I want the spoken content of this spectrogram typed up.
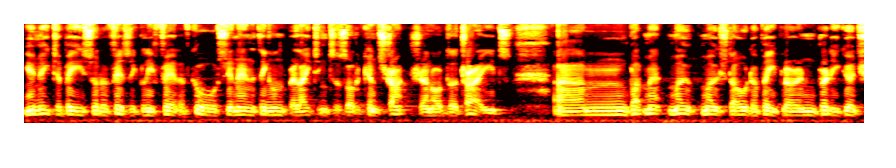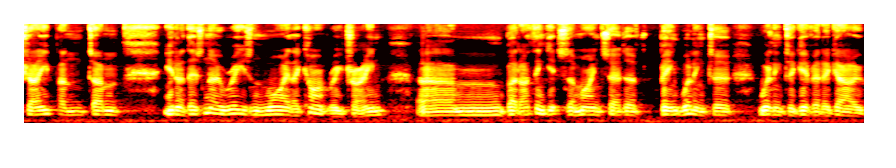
you need to be sort of physically fit, of course, in anything relating to sort of construction or the trades. Um, but mo- most older people are in pretty good shape, and um, you know, there's no reason why they can't retrain. Um, but I think it's a mindset of being willing to willing to give it a go.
